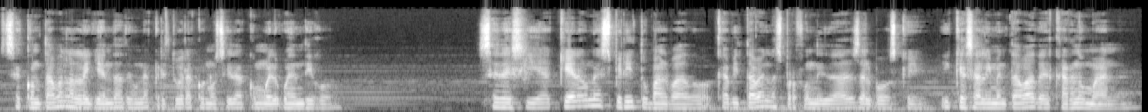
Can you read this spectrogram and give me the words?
se contaba la leyenda de una criatura conocida como el Wendigo, se decía que era un espíritu malvado que habitaba en las profundidades del bosque y que se alimentaba de carne humana.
